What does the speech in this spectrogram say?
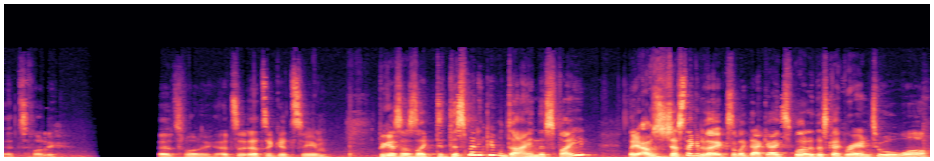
That's funny. That's funny. That's a, that's a good scene. Because I was like, did this many people die in this fight? Like, I was just thinking of that because I'm like, that guy exploded. This guy ran into a wall.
